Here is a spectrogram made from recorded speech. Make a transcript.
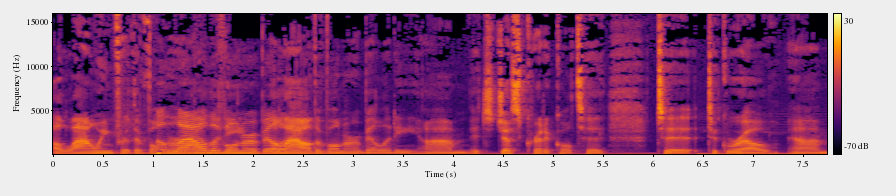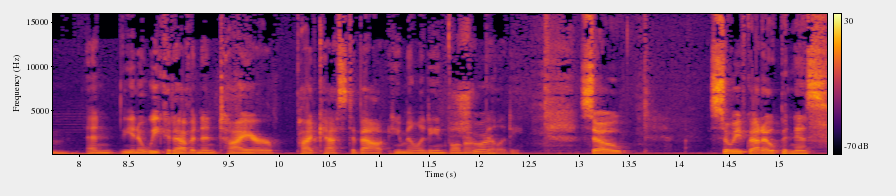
allowing for the vulnerability. Allow the vulnerability. Allow the vulnerability. Um, it's just critical to to to grow. Um, and you know, we could have an entire podcast about humility and vulnerability. Sure. So so we've got openness.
